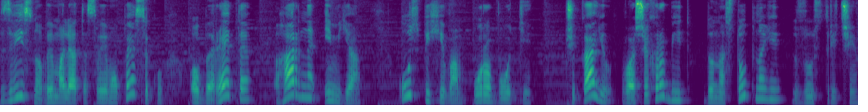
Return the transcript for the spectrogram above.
Звісно, ви малята своєму песику оберете гарне ім'я. Успіхів вам у роботі! Чекаю ваших робіт. До наступної зустрічі!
